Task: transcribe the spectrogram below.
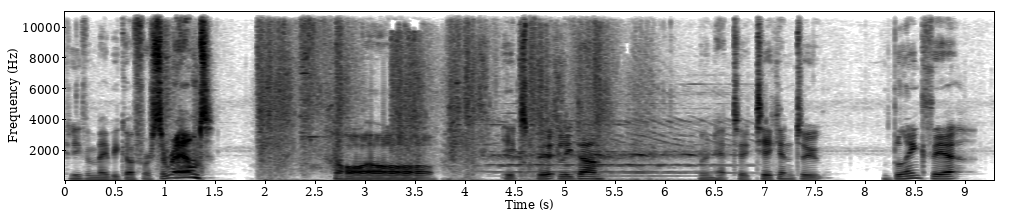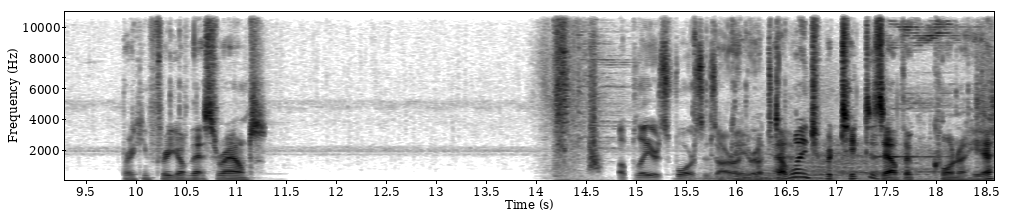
Could even maybe go for a surround. Oh, expertly done. Moon had to take into blink there, breaking free of that surround. A player's forces are okay, under attack. Double ancient protectors out the corner here.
